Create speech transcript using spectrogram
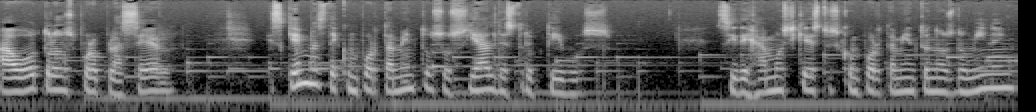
a otros por placer, esquemas de comportamiento social destructivos. Si dejamos que estos comportamientos nos dominen,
